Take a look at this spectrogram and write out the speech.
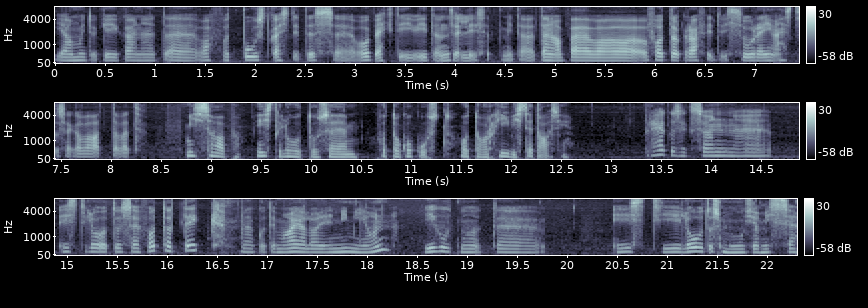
ja muidugi ka need äh, vahvad puust kastides objektiivid on sellised, mida tänapäeva fotograafid vist suure imestusega vaatavad. mis saab Eesti Looduse fotokogust, fotoarhiivist edasi? praeguseks on Eesti Looduse fototeek, nagu tema ajalooline nimi on, jõudnud Eesti Loodusmuuseumisse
